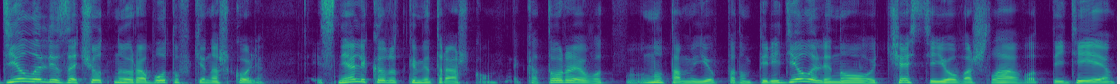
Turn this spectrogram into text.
делали зачетную работу в киношколе сняли короткометражку, которая вот, ну, там ее потом переделали, но часть ее вошла, вот, идея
